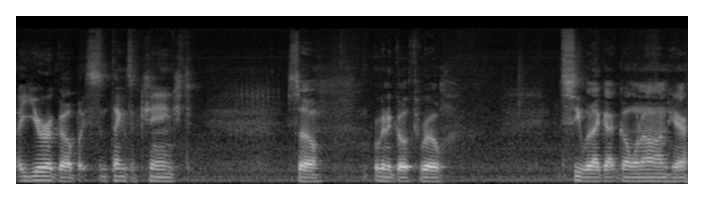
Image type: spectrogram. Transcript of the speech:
a year ago, but some things have changed. So we're going to go through and see what I got going on here.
